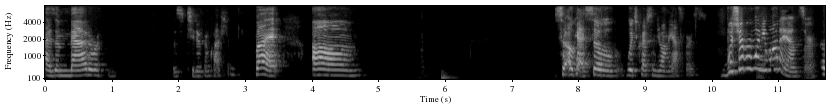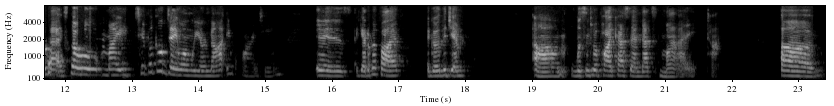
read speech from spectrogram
as a matter of, those two different questions, but um. So okay, so which question do you want me to ask first? Whichever one you want to answer. Okay, so my typical day when we are not in quarantine is I get up at five, I go to the gym, um, listen to a podcast, and that's my time. Um,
